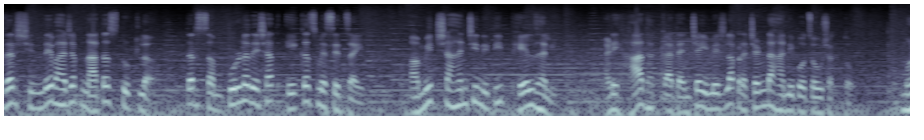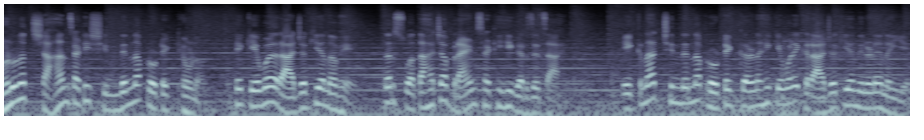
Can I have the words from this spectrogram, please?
जर शिंदे भाजप नातच तुटलं तर संपूर्ण देशात एकच मेसेज जाईल. अमित शहांची नीती फेल झाली आणि हा धक्का त्यांच्या इमेजला प्रचंड हानी पोचवू शकतो. म्हणूनच शहांसाठी शिंदेंना प्रोटेक्ट ठेवणं हे केवळ राजकीय नव्हे तर स्वतःच्या ब्रँडसाठीही गरजेचं आहे. एकनाथ शिंदेंना प्रोटेक्ट करणं हे केवळ एक राजकीय निर्णय नाहीये.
